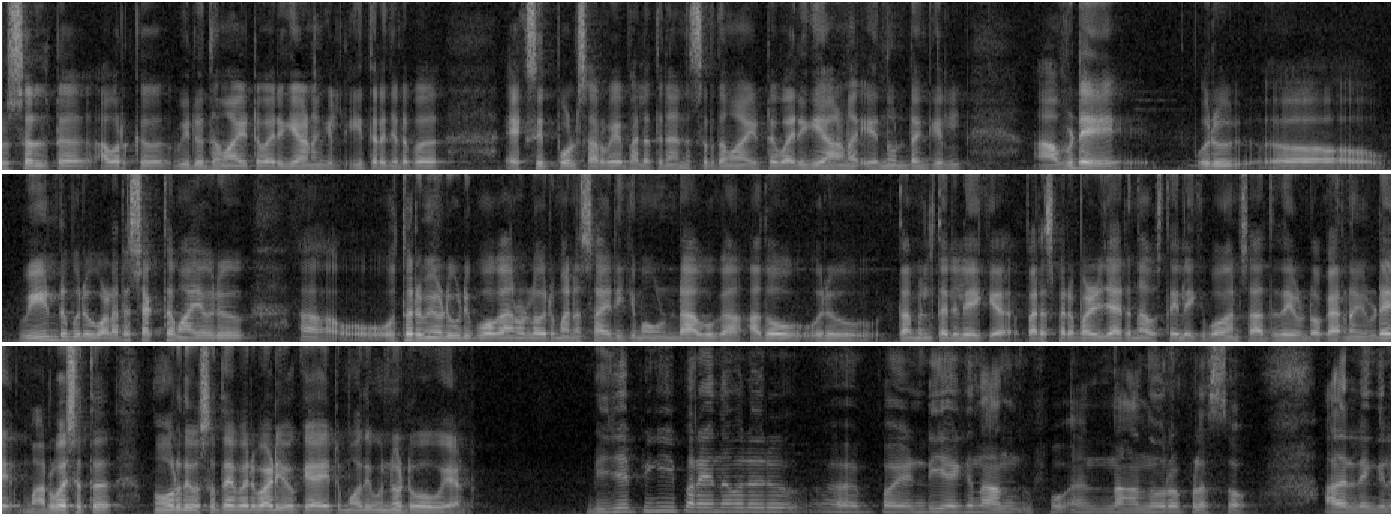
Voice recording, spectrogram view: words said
റിസൾട്ട് അവർക്ക് വിരുദ്ധമായിട്ട് വരികയാണെങ്കിൽ ഈ തിരഞ്ഞെടുപ്പ് എക്സിറ്റ് പോൾ സർവേ ഫലത്തിനനുസൃതമായിട്ട് വരികയാണ് എന്നുണ്ടെങ്കിൽ അവിടെ ഒരു വീണ്ടും ഒരു വളരെ ശക്തമായ ഒരു ഒത്തൊരുമയോടുകൂടി പോകാനുള്ള ഒരു മനസ്സായിരിക്കുമോ ഉണ്ടാവുക? അതോ ഒരു തമ്മിൽ തല്ലിലേക്ക് പരസ്പരം പഴിചാരുന്ന അവസ്ഥയിലേക്ക് പോകാൻ സാധ്യതയുണ്ടോ? കാരണം ഇവിടെ മറുവശത്ത് നൂറ് ദിവസത്തെ പരിപാടിയൊക്കെ ആയിട്ട് മോദി മുന്നോട്ട് പോവുകയാണ്. ബി ജെ പിക്ക് ഈ പറയുന്ന പോലെ ഒരു ഇപ്പോൾ എൻ ഡി എക്ക് നാനൂറ് പ്ലസ്സോ അതല്ലെങ്കിൽ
